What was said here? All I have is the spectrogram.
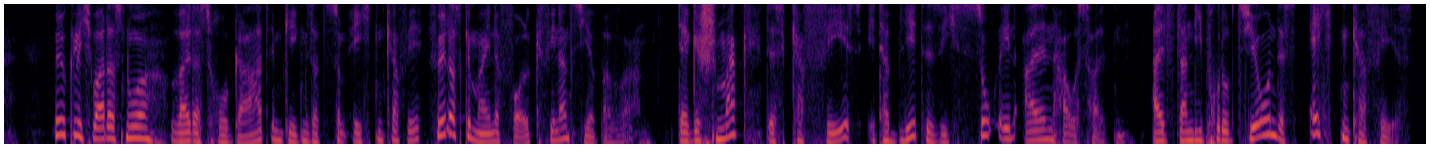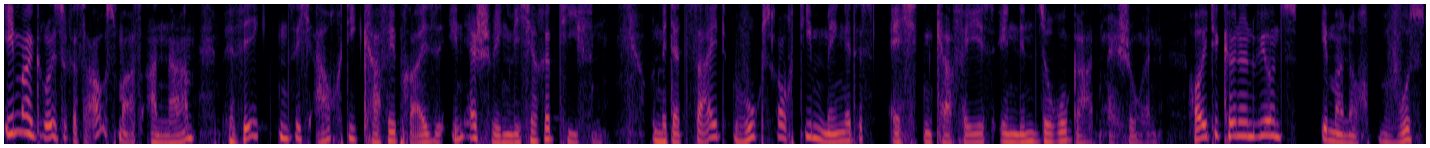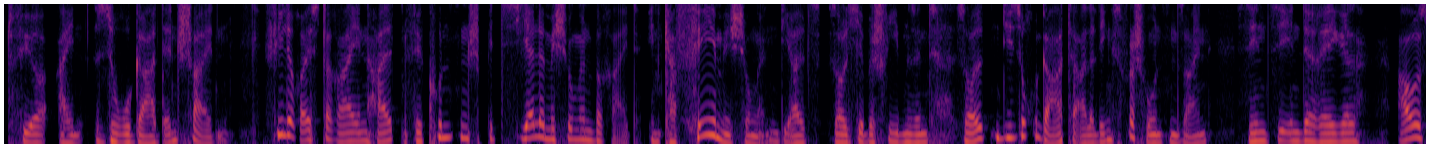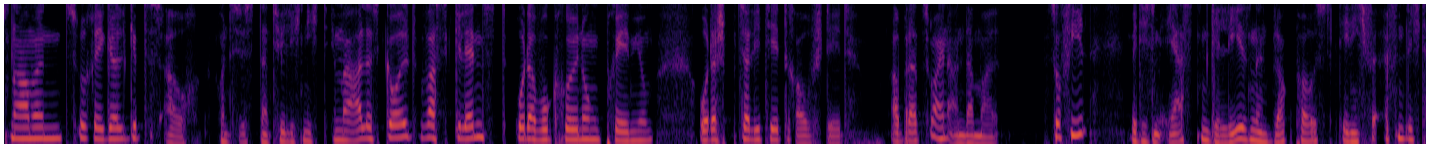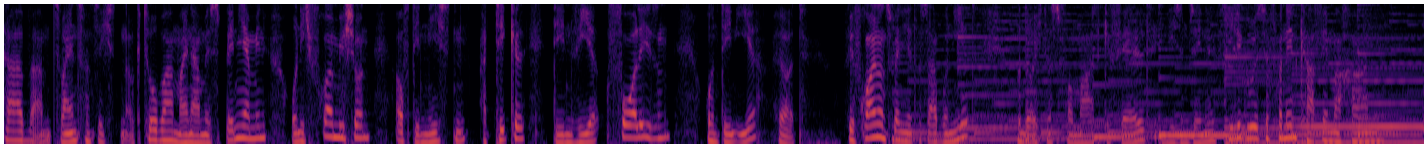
Möglich war das nur, weil das Rogat im Gegensatz zum echten Kaffee für das gemeine Volk finanzierbar war. Der Geschmack des Kaffees etablierte sich so in allen Haushalten. Als dann die Produktion des echten Kaffees immer größeres Ausmaß annahm, bewegten sich auch die Kaffeepreise in erschwinglichere Tiefen. Und mit der Zeit wuchs auch die Menge des echten Kaffees in den Surrogatmischungen. Heute können wir uns immer noch bewusst für ein Surrogat entscheiden. Viele Röstereien halten für Kunden spezielle Mischungen bereit. In Kaffeemischungen, die als solche beschrieben sind, sollten die Surrogate allerdings verschwunden sein sind sie in der Regel. Ausnahmen zur Regel gibt es auch. Und es ist natürlich nicht immer alles Gold, was glänzt oder wo Krönung, Premium oder Spezialität draufsteht. Aber dazu ein andermal. So viel mit diesem ersten gelesenen Blogpost, den ich veröffentlicht habe am 22. Oktober. Mein Name ist Benjamin und ich freue mich schon auf den nächsten Artikel, den wir vorlesen und den ihr hört. Wir freuen uns, wenn ihr das abonniert und euch das Format gefällt. In diesem Sinne, viele Grüße von den Kaffeemachern.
